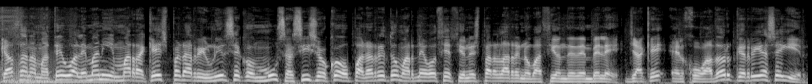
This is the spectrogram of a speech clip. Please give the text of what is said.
Cazan a Mateo Alemani en Marrakech para reunirse con Musa Sissoko para retomar negociaciones para la renovación de Dembélé, ya que el jugador querría seguir.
